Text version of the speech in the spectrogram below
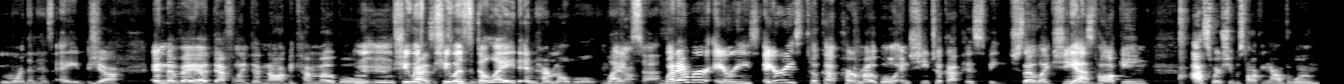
more than his age. yeah. And Nevaeh definitely did not become mobile. Mm-mm. She was As- she was delayed in her mobile like Yeah. stuff. Whatever Aries, Aries took up her mobile and she took up his speech. So like she Yeah. was talking. I swear she was talking out of the womb.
